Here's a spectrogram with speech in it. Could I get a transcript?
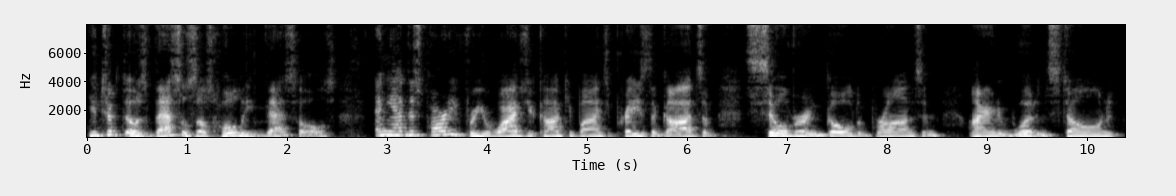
you took those vessels, those holy vessels, and you had this party for your wives, your concubines. You praised the gods of silver and gold, of bronze and iron and wood and stone.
